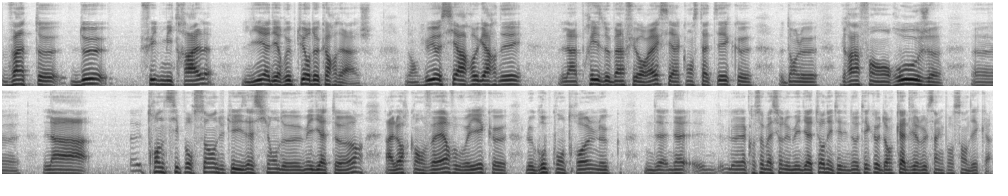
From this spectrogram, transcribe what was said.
22 fuites mitrales liées à des ruptures de cordage. Donc lui aussi a regardé la prise de Benfluorex et a constaté que dans le graphe en rouge, euh, la 36% d'utilisation de Mediator, alors qu'en vert, vous voyez que le groupe contrôle, la consommation de Mediator n'était notée que dans 4,5% des cas.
